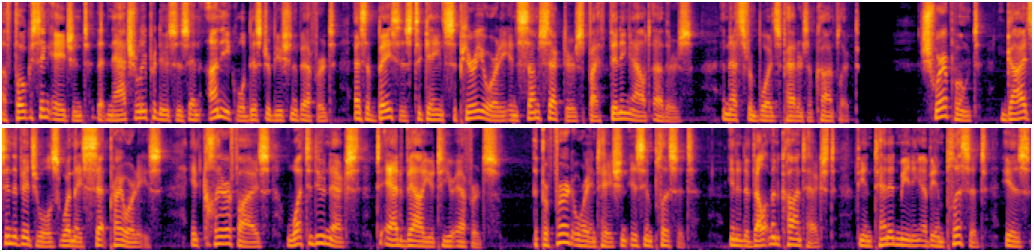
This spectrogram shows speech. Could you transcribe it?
a focusing agent that naturally produces an unequal distribution of effort as a basis to gain superiority in some sectors by thinning out others. And that's from Boyd's Patterns of Conflict. Schwerpunkt guides individuals when they set priorities. It clarifies what to do next to add value to your efforts. The preferred orientation is implicit. In a development context, the intended meaning of implicit is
